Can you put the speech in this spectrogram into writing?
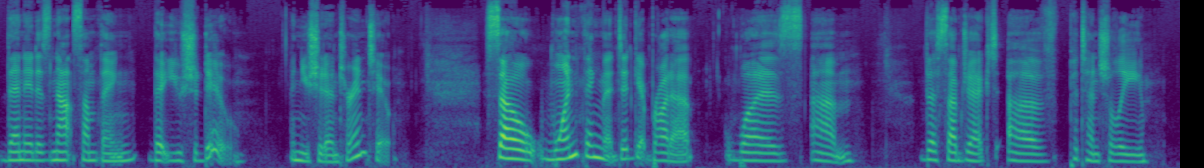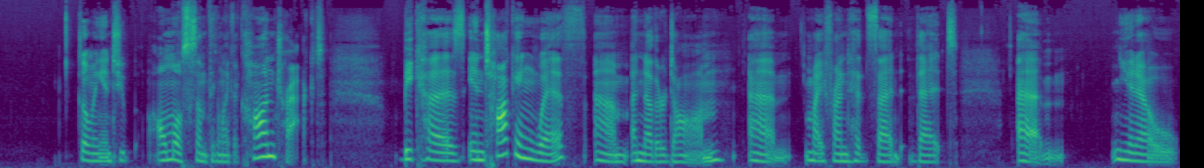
then it is not something that you should do and you should enter into. So, one thing that did get brought up was um, the subject of potentially going into almost something like a contract. Because in talking with um, another Dom, um, my friend had said that um, you know,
